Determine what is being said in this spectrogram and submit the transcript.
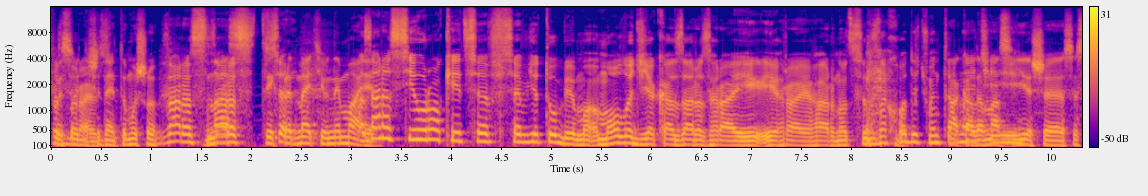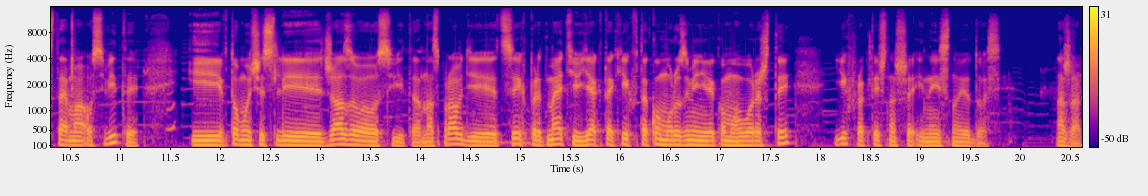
по сьогоднішній день, тому що зараз, в нас зараз тих це- предметів немає. А зараз ці уроки це все в Ютубі. Молодь, яка зараз грає і грає гарно, це знаходить в Так, але в нас є ще система освіти, і в тому числі джазова освіта. Насправді цих предметів, як таких в такому розумінні, в якому говориш ти, їх практично ще і не існує досі. На жаль,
